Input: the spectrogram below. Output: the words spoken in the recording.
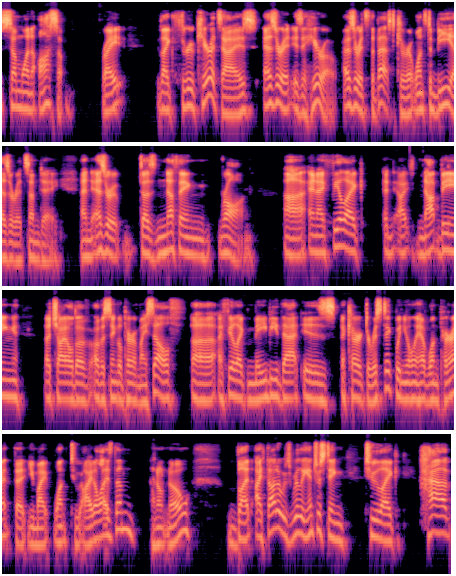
someone awesome, right? Like through Kirit's eyes, Ezarit is a hero. Ezarit's the best. Kirit wants to be Ezarit someday, and Ezarit does nothing wrong. Uh, and I feel like and, uh, not being a child of, of a single parent myself, uh, I feel like maybe that is a characteristic when you only have one parent that you might want to idolize them. I don't know. But I thought it was really interesting to like have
